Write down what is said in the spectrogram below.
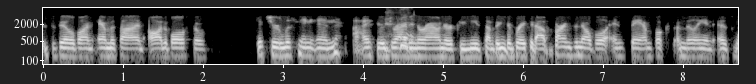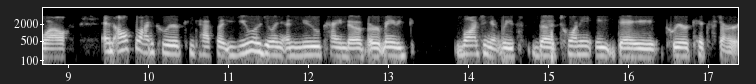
It's available on Amazon, Audible. So get your listening in uh, if you're driving around or if you need something to break it up. Barnes and Noble and BAM Books a Million as well. And also on Career Contessa, you are doing a new kind of, or maybe launching at least, the 28 day career kickstart,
